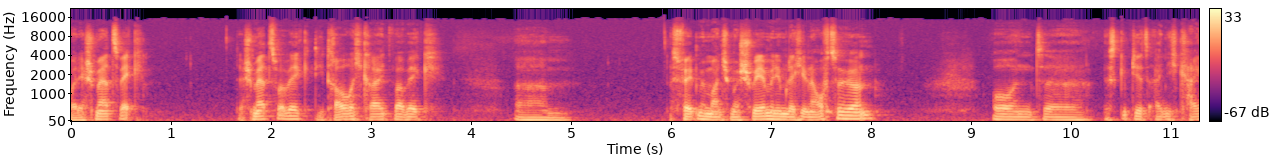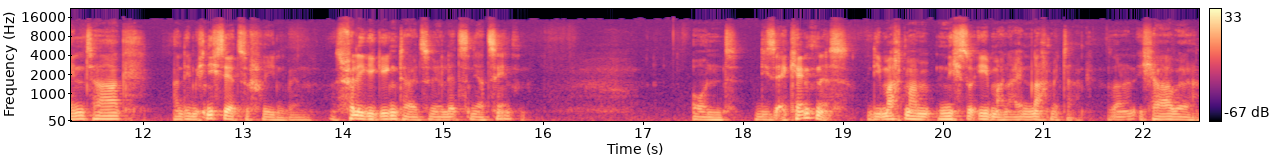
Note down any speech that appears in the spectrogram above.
war der Schmerz weg. Der Schmerz war weg, die Traurigkeit war weg. Ähm, es fällt mir manchmal schwer, mit dem Lächeln aufzuhören. Und äh, es gibt jetzt eigentlich keinen Tag, an dem ich nicht sehr zufrieden bin. Das völlige Gegenteil zu den letzten Jahrzehnten. Und diese Erkenntnis, die macht man nicht so eben an einem Nachmittag, sondern ich habe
